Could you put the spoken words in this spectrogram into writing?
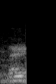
మరి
